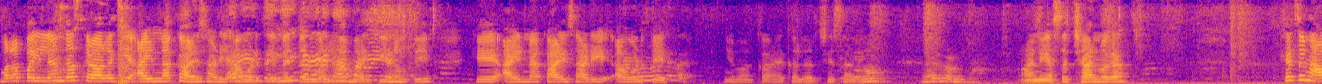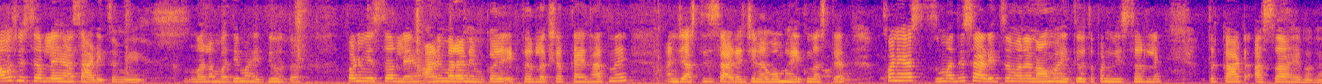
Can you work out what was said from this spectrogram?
मला पहिल्यांदाच कळालं की आईंना काळी साडी आवडते नाहीतर मला माहिती नव्हती. की आईंना काळी साडी आवडते. हे बघा. काळ्या कलरची साडी. आणि असं छान बघा. ह्याचं नावच विसरलं ह्या साडीचं मी. मला मध्ये माहिती होतं पण विसरले. आणि मला नेमकं एकतर लक्षात काही राहत नाही. आणि जास्तीची साड्यांची नावं माहीत नसतात. पण या मध्ये साडीचं मला नाव माहिती होतं पण विसरले. तर काठ असं आहे बघा.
